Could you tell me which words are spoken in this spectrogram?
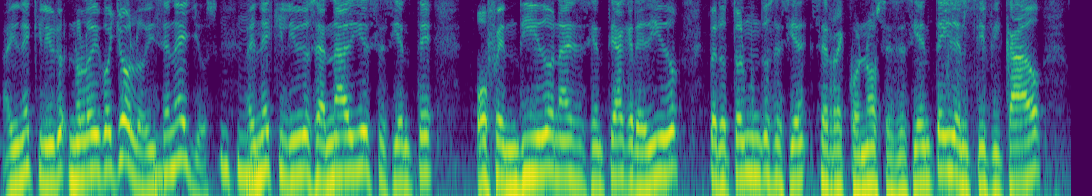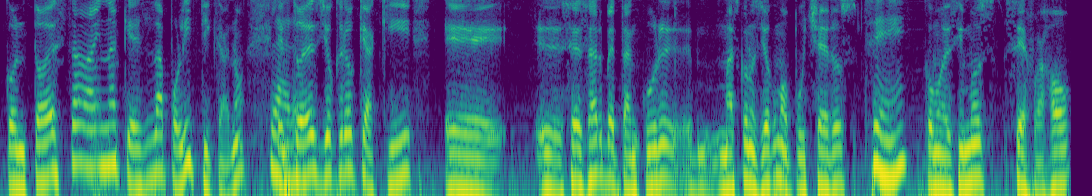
hay un equilibrio no lo digo yo lo dicen ellos. Hay un equilibrio o sea nadie se siente ofendido nadie se siente agredido pero todo el mundo se se reconoce se siente identificado con toda esta vaina que es la política no Claro. entonces yo creo que aquí eh, eh, César Betancourt eh, más conocido como Pucheros Sí. como decimos, se fajó.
